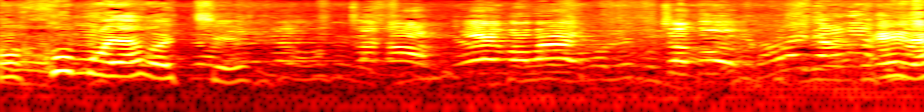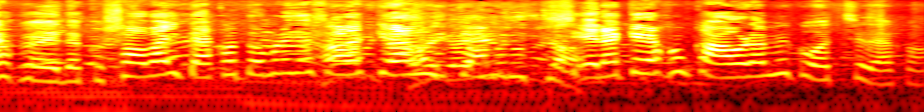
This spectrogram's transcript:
ও খুব মজা করছে। এই দেখো এই দেখো সবাই দেখো তোমরা যে সবাই কীরকম এরা কীরকম কাউরামি করছে দেখো।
